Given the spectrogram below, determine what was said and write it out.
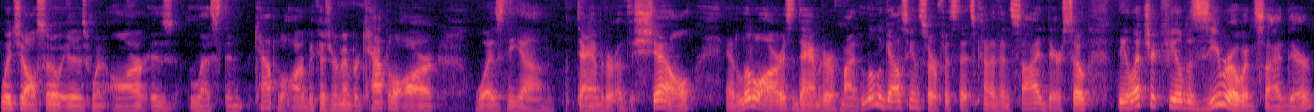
which also is when r is less than capital R, because remember capital R was the um, diameter of the shell, and little r is the diameter of my little Gaussian surface that's kind of inside there. So the electric field is zero inside there,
